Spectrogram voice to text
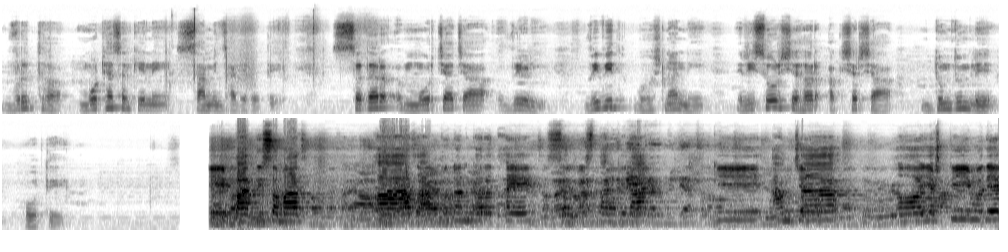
वृद्ध मोठ्या संख्येने सामील झाले होते. सदर मोर्चाच्या वेळी विविध घोषणांनी रिसोड शहर अक्षरशः दुमदुमले होते. पारधी समाज हा आज आंदोलन करत आहे सव्वीस तारखेला की आमच्या एस टीमध्ये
